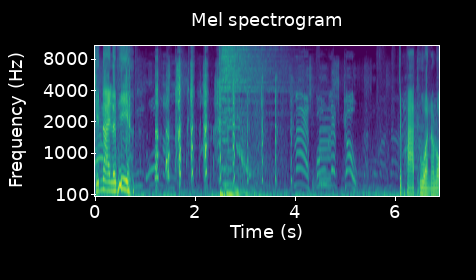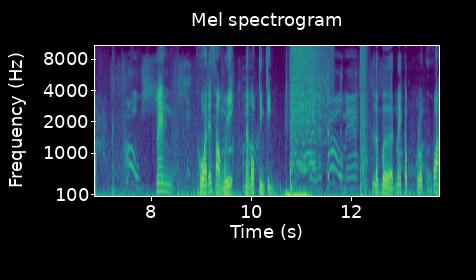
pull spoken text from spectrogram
ชิ้นนายเลยพี่ Smash, fool. Let's go. จะพาทัวร์นรก Oh, shit. แม่งทัวร์ได้สองวินรกจริง ๆ ระเบิดไม่ก็รถคว่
